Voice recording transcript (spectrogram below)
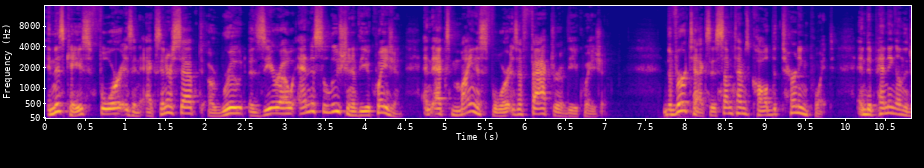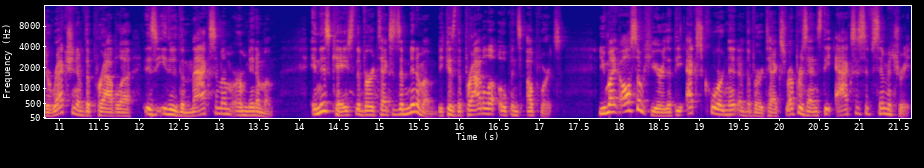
In this case, 4 is an x-intercept, a root, a zero, and a solution of the equation, and x minus 4 is a factor of the equation. The vertex is sometimes called the turning point, and depending on the direction of the parabola, is either the maximum or minimum. In this case, the vertex is a minimum because the parabola opens upwards. You might also hear that the x-coordinate of the vertex represents the axis of symmetry,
